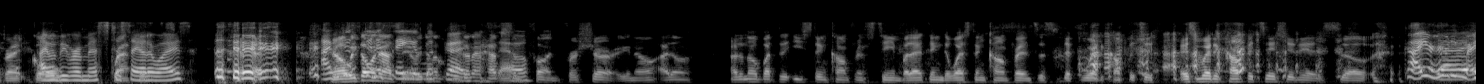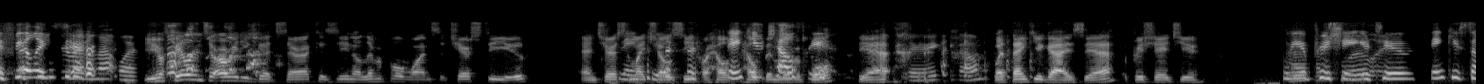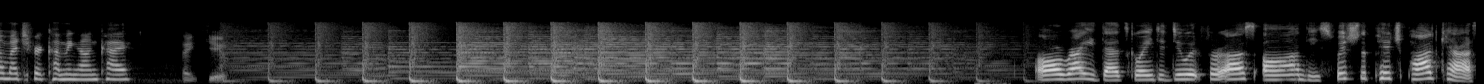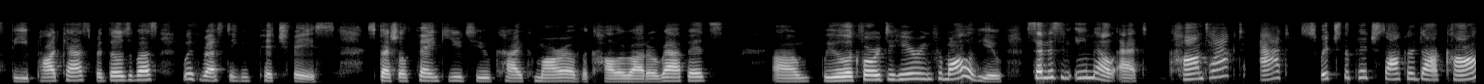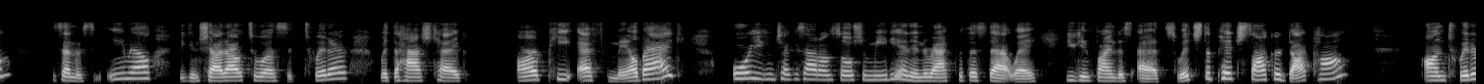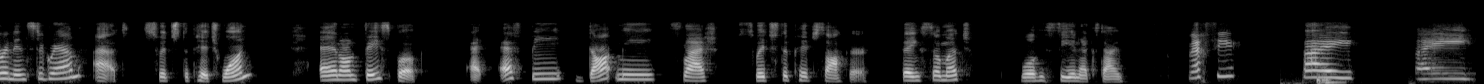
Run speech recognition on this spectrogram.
Right. I would be remiss to say otherwise. I'm no, just we're going gonna out say there. you we're gonna, look good. We're gonna have so. some fun for sure. You know, I don't. I don't know about the Eastern Conference team, but I think the Western Conference is the, where the competition is where the competition is. So Kei, you're hurting Yeah, my feelings you're right on that one. your feelings are already good, Sarah, because you know Liverpool won. So cheers to you, and cheers to my you. Chelsea for help, Thank you, helping Chelsea. Liverpool. Yeah, There you go. but thank you guys. Yeah, appreciate you. We appreciate you too. Thank you so much for coming on, Kai. Thank you. All right, that's going to do it for us on the Switch the Pitch podcast, the podcast for those of us with resting pitch face. Special thank you to Kei Kamara of the Colorado Rapids. Um, we look forward to hearing from all of you. Send us an email at contact at switchthepitchsoccer.com. Send us an email. You can shout out to us at Twitter with the hashtag RPF mailbag, or you can check us out on social media and interact with us that way. You can find us at switchthepitchsoccer.com, on Twitter and Instagram at switchthepitch1, and on Facebook at fb.me slash switchthepitchsoccer. Thanks so much. We'll see you next time. Merci. Bye. Bye.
